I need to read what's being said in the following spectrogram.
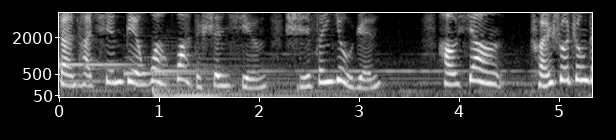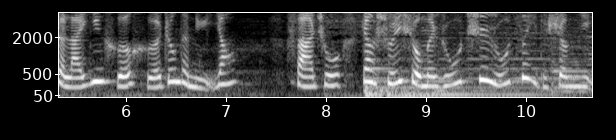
但它千变万化的身形十分诱人，好像传说中的莱茵河河中的女妖。”发出让水手们如痴如醉的声音。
